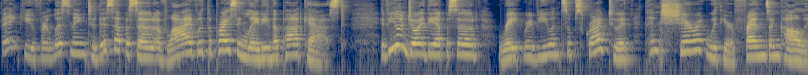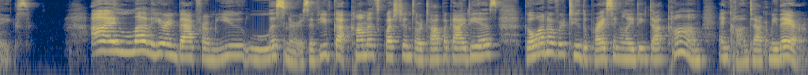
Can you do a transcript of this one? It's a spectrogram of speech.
Thank you for listening to this episode of Live with the Pricing Lady, the podcast. If you enjoyed the episode, rate, review, and subscribe to it, then share it with your friends and colleagues. I love hearing back from you listeners. If you've got comments, questions, or topic ideas, go on over to thepricinglady.com and contact me there.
